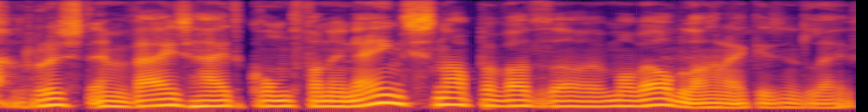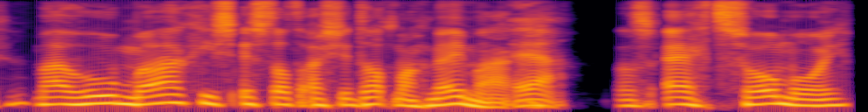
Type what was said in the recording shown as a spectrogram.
Ja. rust en wijsheid komt van ineens snappen wat allemaal wel belangrijk is in het leven. Maar hoe magisch is dat als je dat mag meemaken? Ja, Dat is echt zo mooi.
